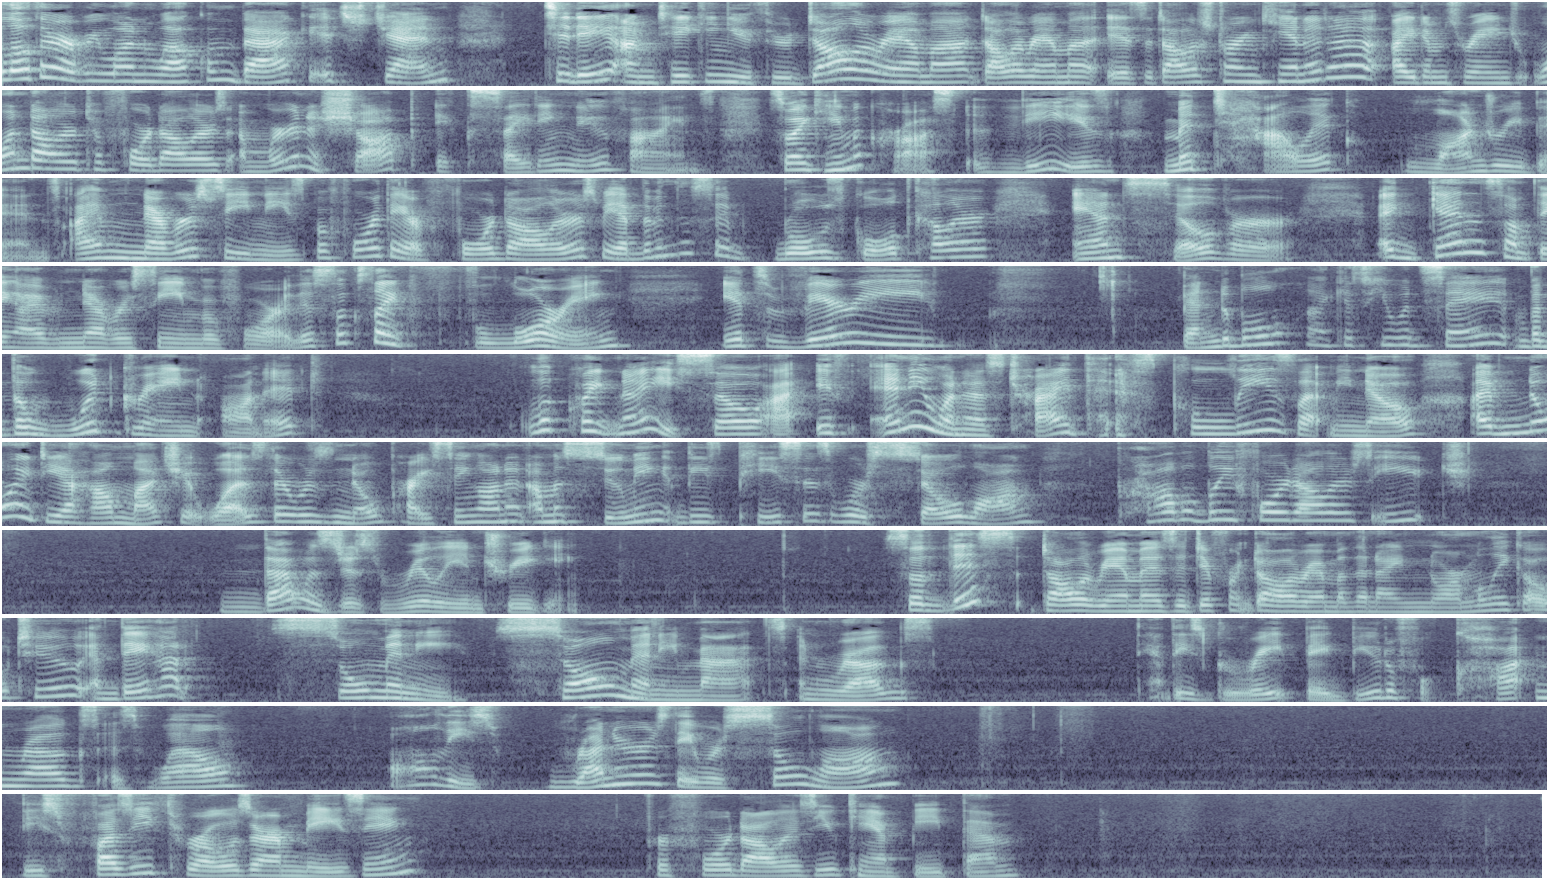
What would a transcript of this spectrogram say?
Hello there, everyone. Welcome back. It's Jen. Today I'm taking you through Dollarama. Dollarama is a dollar store in Canada. Items range $1 to $4, and we're going to shop exciting new finds. So I came across these metallic laundry bins. I have never seen these before. They are $4. We have them in this rose gold color and silver. Again, something I've never seen before. This looks like flooring. It's very bendable, I guess you would say, but the wood grain on it look quite nice. So I, if anyone has tried this, please let me know. I have no idea how much it was. There was no pricing on it. I'm assuming these pieces were so long, probably $4 each. That was just really intriguing. So this Dollarama is a different Dollarama than I normally go to, and they had so many, so many mats and rugs they had these great big, beautiful cotton rugs as well. All these runners, they were so long. These fuzzy throws are amazing. For $4, you can't beat them.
